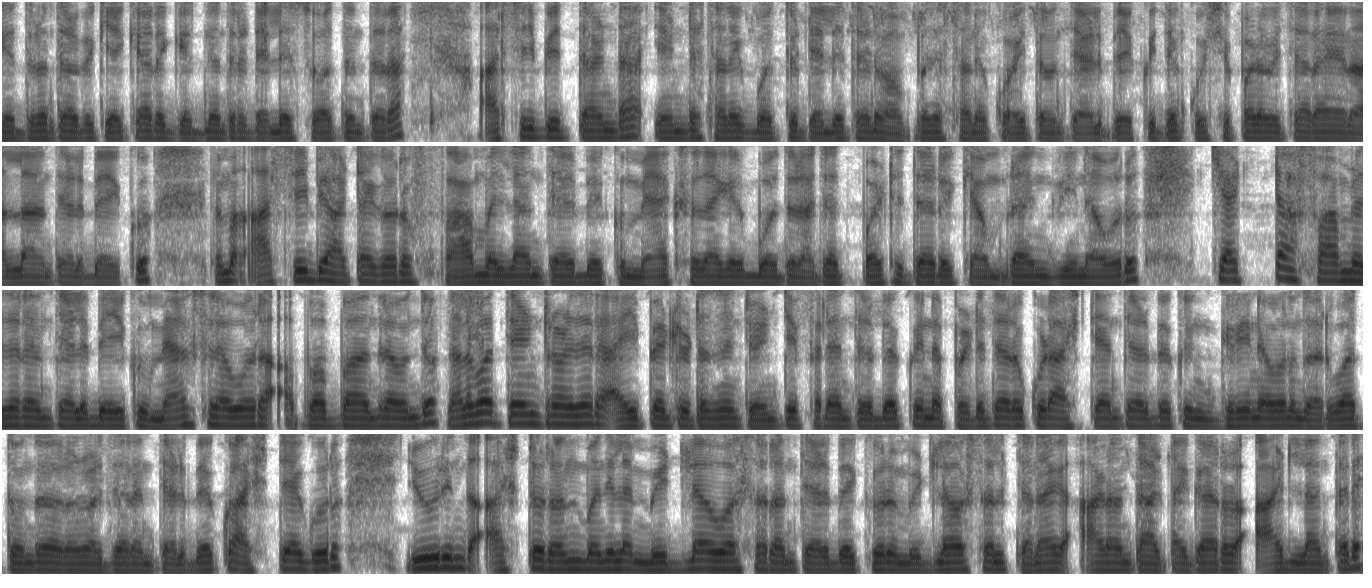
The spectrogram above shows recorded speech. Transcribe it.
ಗೆದ್ದರು ಅಂತ ಹೇಳ್ಬೇಕು ಕೆ ಕೆ ಆರ್ ಗೆದ್ದ ನಂತರ ಡೆಲ್ಲಿ ಸೋತ ನಂತರ ಆರ್ ಸಿ ಬಿ ತಂಡ ಎಂಟನೇ ಸ್ಥಾನಕ್ಕೆ ಬಂತು ಡೆಲ್ಲಿ ತಂಡ ಒಂಬತ್ತನೇ ಸ್ಥಾನಕ್ಕೆ ಹೋಯ್ತು ಅಂತ ಹೇಳಬೇಕು ಇದನ್ನು ಖುಷಿ ಪಡೋ ವಿಚಾರ ಏನಲ್ಲ ಅಂತ ಹೇಳಬೇಕು ನಮ್ಮ ಆರ್ ಸಿ ಬಿ ಆಟಗಾರರು ಫಾರ್ಮ್ ಇಲ್ಲ ಅಂತ ಹೇಳಬೇಕು ಮ್ಯಾಕ್ಸಲ್ ಆಗಿರ್ಬೋದು ರಜತ್ ಪಟ್ಟಿದ್ದಾರೆ ಕ್ಯಾಮ್ರಾನ್ ಗ್ರೀನ್ ಅವರು ಕೆಟ್ಟ ಫಾರ್ಮ್ ಇದ್ದಾರೆ ಅಂತ ಹೇಳಬೇಕು ಮ್ಯಾಕ್ಸಲ್ ಅವರು ಅಬ್ಬಬ್ಬ ಅಂದರೆ ಒಂದು ನಲವತ್ತೆಂಟು ರೋಡಿದ್ದಾರೆ I P L two thousand twenty five ಅಂತ ಹೇಳಬೇಕು ಇನ್ನು ಪಟ್ಟಿದ್ದರು ಕೂಡ ಅಷ್ಟೇ ಅಂತ ಹೇಳಬೇಕು ಗ್ರೀನ್ ಅವರು ಒಂದು ಅರವತ್ತೊಂದು ರನ್ ಹೊಡೆದಾರೆ ಅಂತ ಹೇಳಬೇಕು ಅಷ್ಟೇ ಗುರು ಇವರಿಂದ ಅಷ್ಟು ರನ್ ಬಂದಿಲ್ಲ. ಮಿಡ್ಲ್ ಓವರ್ಸರ್ ಅಂತ ಹೇಳಬೇಕು ಇವರು. ಮಿಡ್ಲ್ ಓವರ್ಸಲ್ಲಿ ಚೆನ್ನಾಗಿ ಆಡೋಂಥ ಆಟಗಾರರು ಆಡಲಿಲ್ಲ ಅಂತಾರೆ.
